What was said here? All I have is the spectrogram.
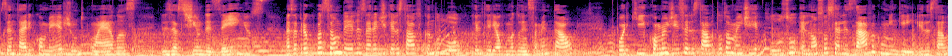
sentar e comer junto com elas. Eles assistiam desenhos, mas a preocupação deles era de que ele estava ficando louco, que ele teria alguma doença mental, porque, como eu disse, ele estava totalmente recluso, ele não socializava com ninguém, ele estava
